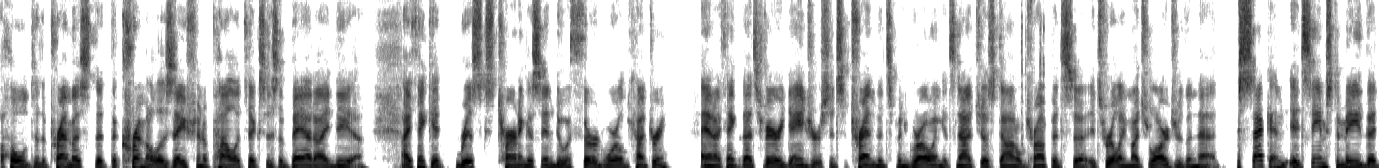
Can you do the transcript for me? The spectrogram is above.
hold to the premise that the criminalization of politics is a bad idea. I think it risks turning us into a third world country. And I think that's very dangerous. It's a trend that's been growing. It's not just Donald Trump. It's uh, it's really much larger than that. Second, it seems to me that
